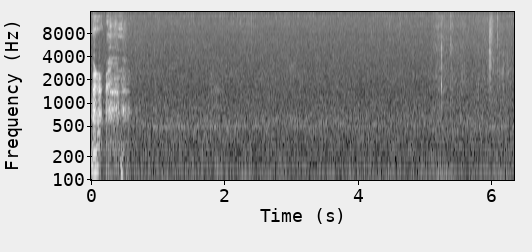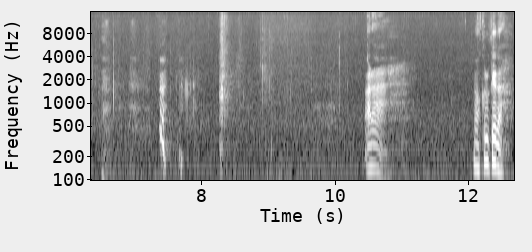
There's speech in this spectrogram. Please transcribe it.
あら。あら。今来るけど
